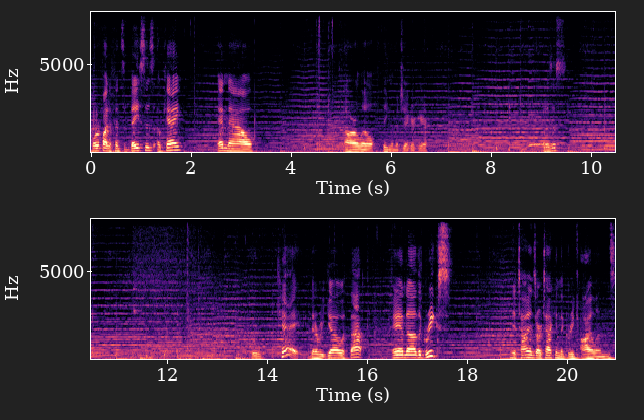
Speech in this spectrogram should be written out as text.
Fortified defensive bases, okay. And now our little thingamajigger here. What is this? Okay, there we go with that. And uh, the Greeks The Italians are attacking the Greek islands,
